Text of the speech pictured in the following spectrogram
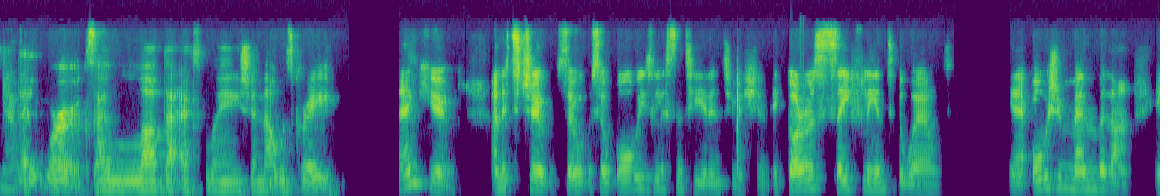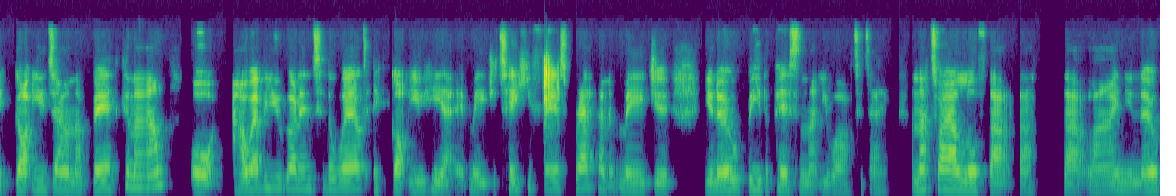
yeah. that it works. I love that explanation. That was great. Thank you. And it's true. So so always listen to your intuition. It got us safely into the world. Yeah always remember that. It got you down that birth canal or however you got into the world it got you here. It made you take your first breath and it made you you know be the person that you are today. And that's why i love that that that line, you know,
